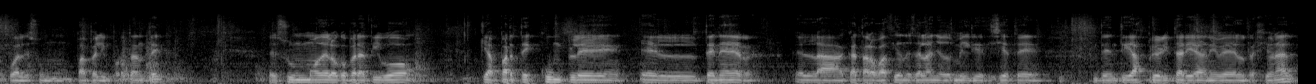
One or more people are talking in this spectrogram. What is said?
lo cual es un papel importante. Es un modelo cooperativo que aparte cumple el tener la catalogación desde el año 2017 de entidad prioritaria a nivel regional.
